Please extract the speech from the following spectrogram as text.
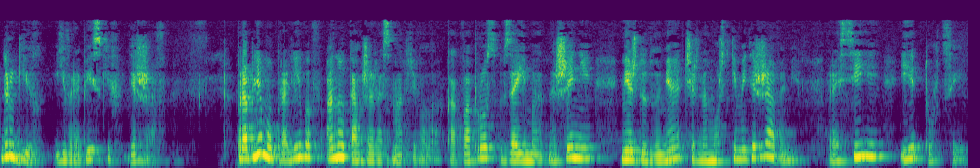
других европейских держав. Проблему проливов оно также рассматривало как вопрос взаимоотношений между двумя черноморскими державами – Россией и Турцией.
